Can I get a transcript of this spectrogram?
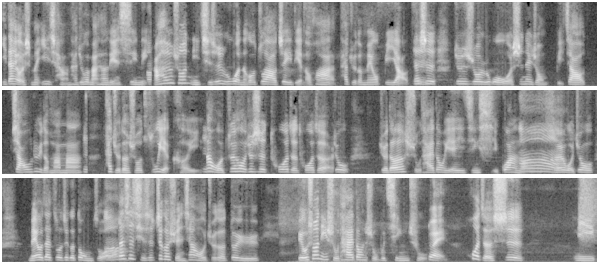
一旦有什么异常，他就会马上联系你。然后他就说，你其实如果能够做到这一点的话，他觉得没有必要。但是就是说，如果我是那种比较焦虑的妈妈，他觉得说租也可以。那我最后就是拖着拖着，就觉得数胎动也已经习惯了，所以我就没有再做这个动作了。但是其实这个选项，我觉得对于，比如说你数胎动数不清楚，对，或者是。你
